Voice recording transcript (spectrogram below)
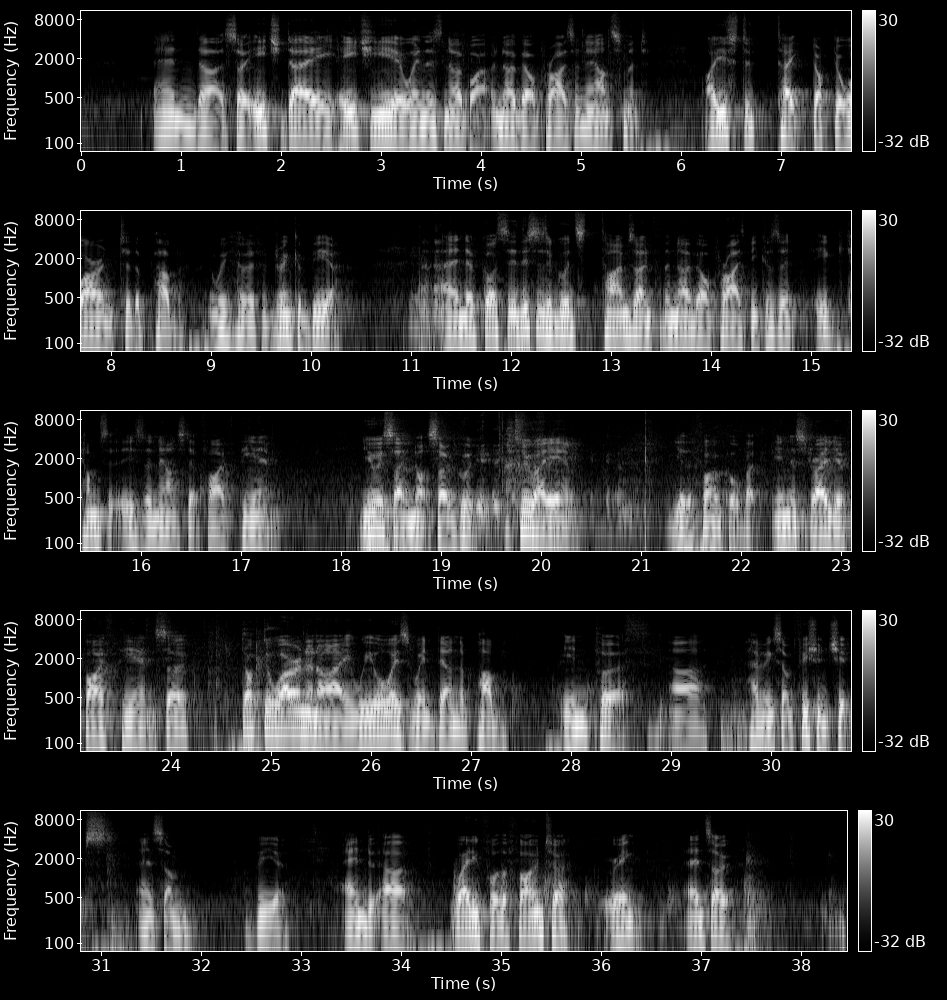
and uh, so each day, each year when there's Nobel, Nobel Prize announcement, I used to take Dr. Warren to the pub and we have a drink of beer. and of course, this is a good time zone for the Nobel Prize because it, it comes is announced at 5 p.m. USA not so good, 2 a.m. You get a phone call, but in Australia 5 p.m. So Dr. Warren and I, we always went down the pub in Perth, uh, having some fish and chips and some beer, and uh, waiting for the phone to ring. And so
